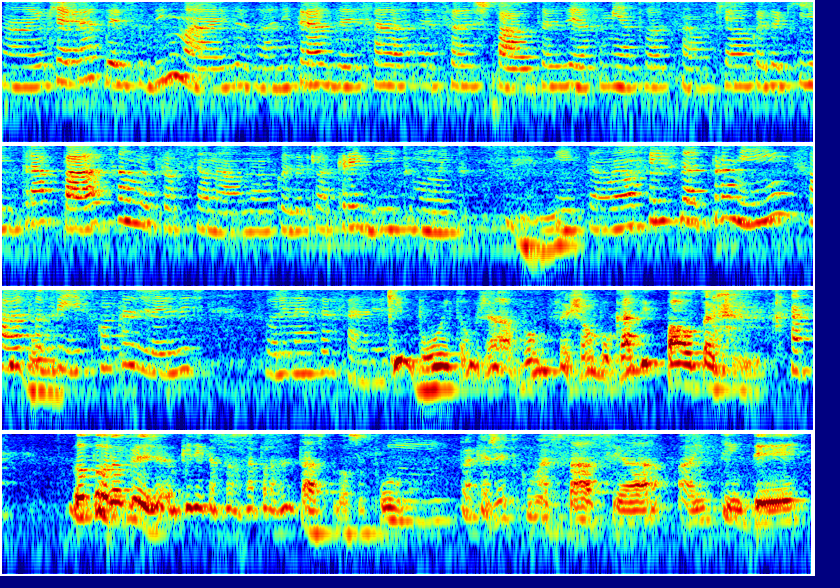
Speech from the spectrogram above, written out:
Ah, eu que agradeço demais, Eduardo, de trazer essa, essas pautas e essa minha atuação, que é uma coisa que ultrapassa o meu profissional, né? uma coisa que eu acredito muito. Uhum. Então é uma felicidade para mim falar sobre isso quantas vezes forem necessárias. Que bom, então já vamos fechar um bocado de pauta aqui. Doutora, veja, eu queria que a senhora se apresentasse para o nosso público, para que a gente começasse a, a entender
